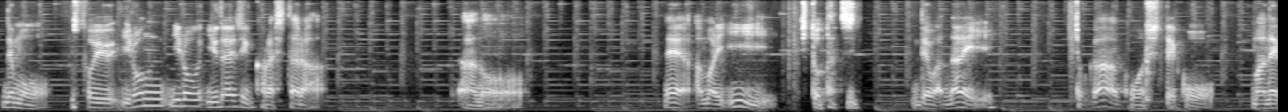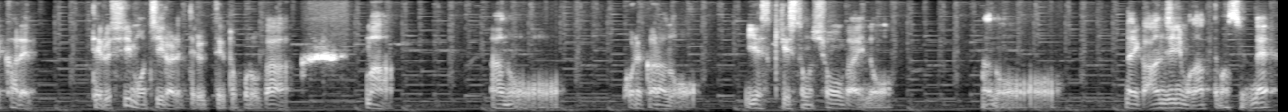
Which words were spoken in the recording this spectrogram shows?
うん、でもそういういろんいろユダヤ人からしたらあのねあまりいい人たちではない人がこうしてこう招かれてるし用いられてるっていうところがまああのこれからのイエス・キリストの生涯のあの何か暗示にもなってますよね。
